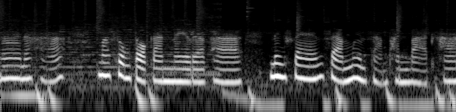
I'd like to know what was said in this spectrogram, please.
65 นะคะ มาส่งต่อกันในราคา 133,000 บาทค่ะ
